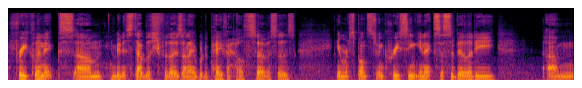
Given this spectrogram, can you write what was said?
free clinics um, have been established for those unable to pay for health services in response to increasing inaccessibility um,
